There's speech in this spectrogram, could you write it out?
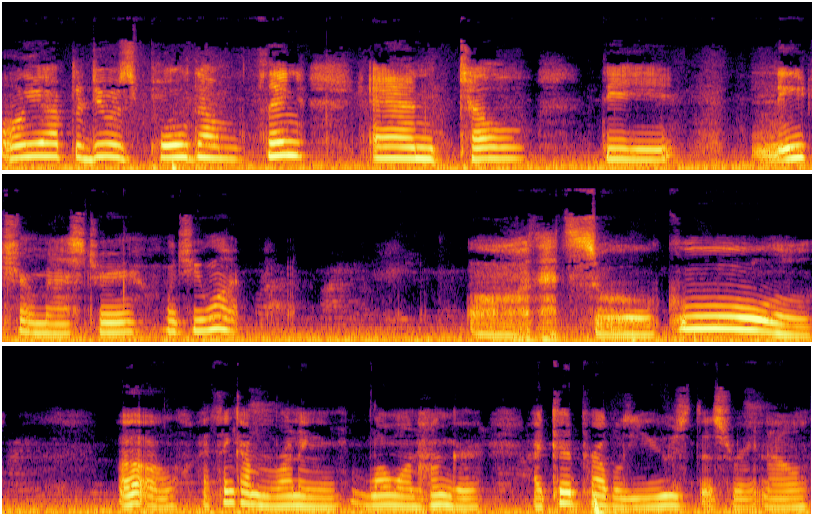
All you have to do is pull down the thing and tell the nature master what you want. Oh, that's so cool. Uh-oh, I think I'm running low on hunger. I could probably use this right now.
